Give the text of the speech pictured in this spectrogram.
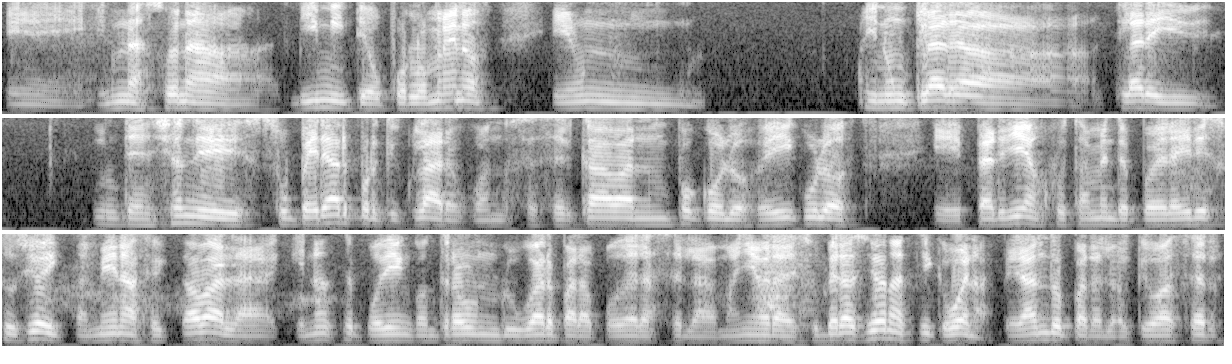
en una zona límite o por lo menos en un en un clara clara intención de superar, porque claro, cuando se acercaban un poco los vehículos, eh, perdían justamente por el aire sucio y también afectaba la que no se podía encontrar un lugar para poder hacer la maniobra de superación, así que bueno, esperando para lo que va a ser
